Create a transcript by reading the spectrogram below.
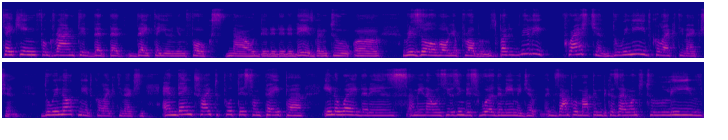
taking for granted that that data union fork now is going to uh, resolve all your problems, but really question: Do we need collective action? Do we not need collective action? And then try to put this on paper in a way that is, I mean, I was using this word and image, uh, example mapping, because I want to leave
